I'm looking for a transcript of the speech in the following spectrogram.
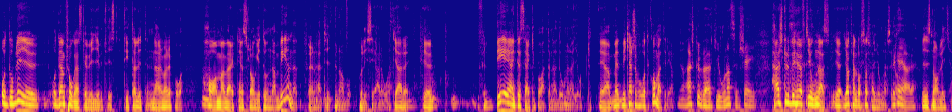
och, då blir ju, och den frågan ska vi givetvis titta lite närmare på. Har man verkligen slagit undan benen för den här typen av polisiära åtgärder? Det, för det är jag inte säker på att den här domen har gjort. Ja, Men vi kanske får återkomma till det. Ja, här skulle vi behövt Jonas i och för sig. Här skulle behövt Jonas. Jag, kan låtsas vara Jonas Du idag. kan göra det. Vi är snarlika.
